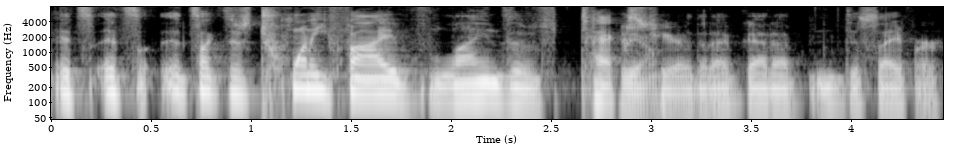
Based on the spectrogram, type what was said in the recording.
It's it's it's like there's 25 lines of text here that I've got to decipher.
